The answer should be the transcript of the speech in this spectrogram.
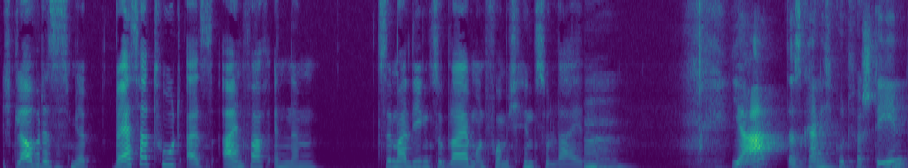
ich glaube, dass es mir besser tut, als einfach in einem Zimmer liegen zu bleiben und vor mich hinzuleiden. Hm. Ja, das kann ich gut verstehen.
